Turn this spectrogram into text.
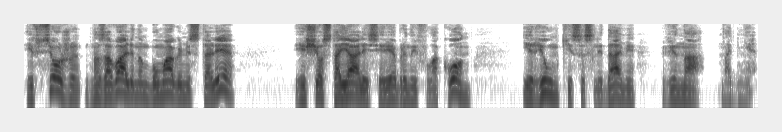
И все же на заваленном бумагами столе еще стояли серебряный флакон и рюмки со следами вина на дне.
